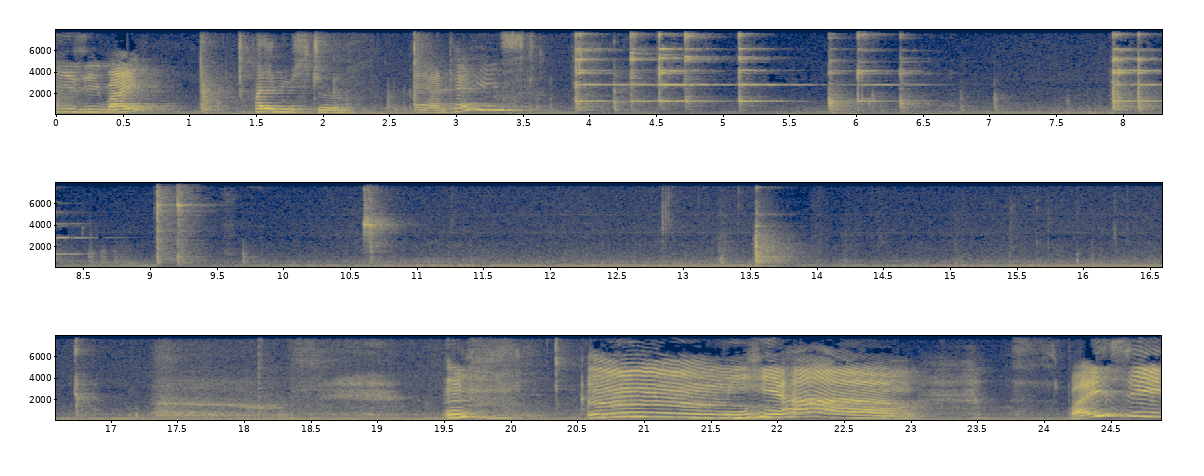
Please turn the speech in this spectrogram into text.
Easy, right? And then you stir and taste. Mmm, yum. Spicy.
